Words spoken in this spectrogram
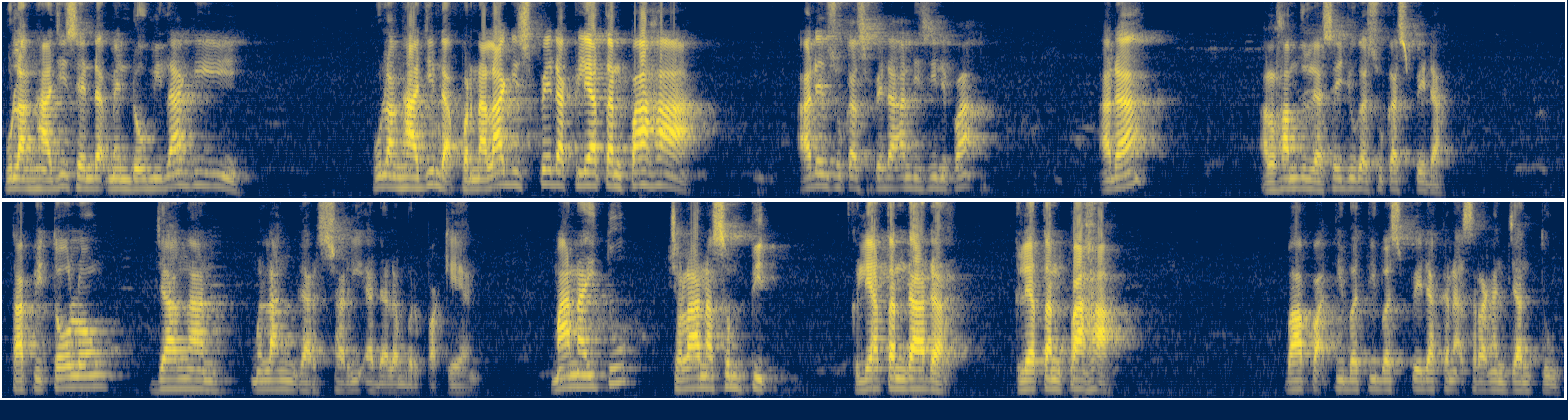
Pulang haji saya tidak mendomi lagi. Pulang haji tidak pernah lagi sepeda kelihatan paha. Ada yang suka sepedaan di sini Pak? Ada? Alhamdulillah saya juga suka sepeda. Tapi tolong jangan melanggar syariat dalam berpakaian. Mana itu? Celana sempit. Kelihatan dada. Kelihatan paha. Bapak tiba-tiba sepeda kena serangan jantung.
